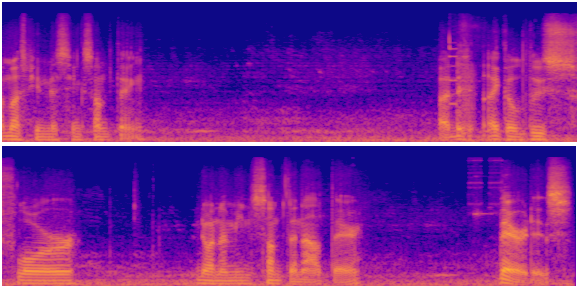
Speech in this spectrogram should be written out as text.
I must be missing something. Uh, like a loose floor. You know what I mean? Something out there. There it is.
